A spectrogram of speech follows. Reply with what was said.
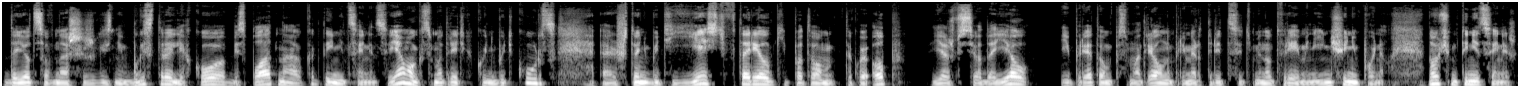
дается в нашей жизни быстро, легко, бесплатно, как-то и не ценится. Я мог смотреть какой-нибудь курс, э, что-нибудь есть в тарелке, потом такой, оп, я же все доел, и при этом посмотрел, например, 30 минут времени и ничего не понял. Ну, в общем, ты не ценишь.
